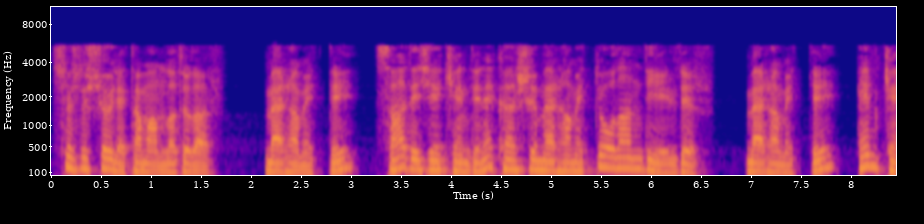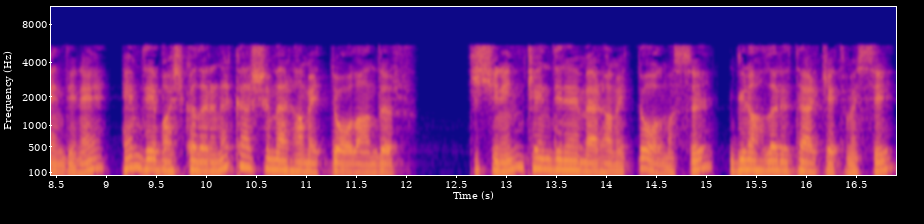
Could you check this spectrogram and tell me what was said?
sözü şöyle tamamladılar. Merhametli, sadece kendine karşı merhametli olan değildir. Merhametli, hem kendine hem de başkalarına karşı merhametli olandır. Kişinin kendine merhametli olması, günahları terk etmesi,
